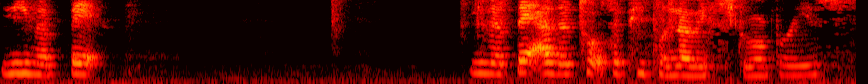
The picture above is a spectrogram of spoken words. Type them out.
Leave a bit. Leave a bit at the top so people know it's strawberries.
